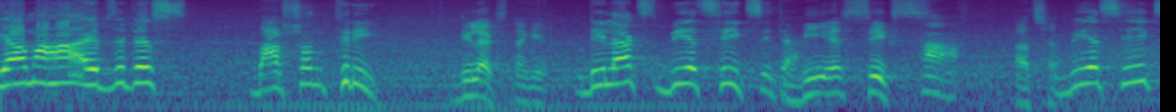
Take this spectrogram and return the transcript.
Yamaha FZS version three deluxe নাকি? ডিলাক্স বিএস সিক্স এটা। BS six? হ্যাঁ। আচ্ছা। বিএস সিক্স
